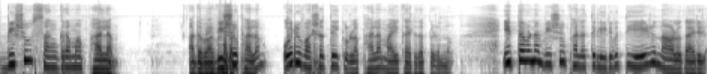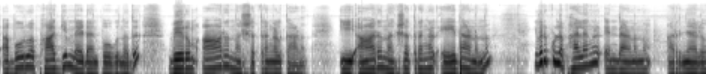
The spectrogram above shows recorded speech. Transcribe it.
വിഷു സംക്രമ ഫലം അഥവാ വിഷു ഫലം ഒരു വർഷത്തേക്കുള്ള ഫലമായി കരുതപ്പെടുന്നു. ഇത്തവണ വിഷു ഫലത്തിൽ ഇരുപത്തിയേഴ് നാളുകാരിൽ അപൂർവ ഭാഗ്യം നേടാൻ പോകുന്നത് വെറും ആറ് നക്ഷത്രങ്ങൾക്കാണ്. ഈ ആറ് നക്ഷത്രങ്ങൾ ഏതാണെന്നും ഇവർക്കുള്ള ഫലങ്ങൾ എന്താണെന്നും അറിഞ്ഞാലോ?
